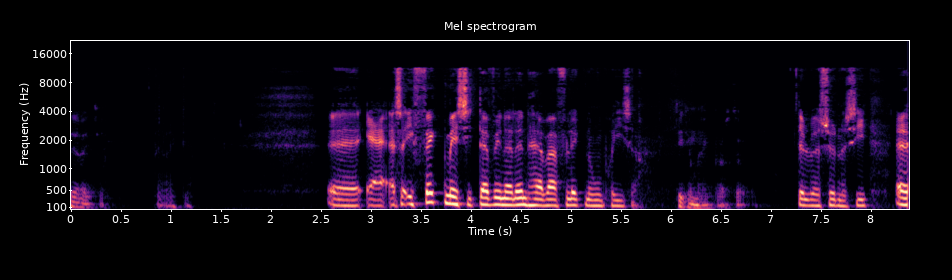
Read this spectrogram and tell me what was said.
det er rigtigt. det er rigtigt. Uh, ja, altså effektmæssigt, der vinder den her i hvert fald ikke nogen priser. Det kan man ikke påstå. Det vil være synd at sige. Uh,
